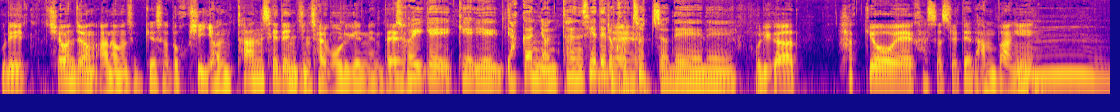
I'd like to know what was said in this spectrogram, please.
우리 최원정 아나운서께서도 혹시 연탄 세대인지는 잘 모르겠는데 저희가 이렇게 예, 약간 연탄 세대를 네. 거쳤죠. 네, 네. 우리가 학교에 갔었을 때 난방이 음.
